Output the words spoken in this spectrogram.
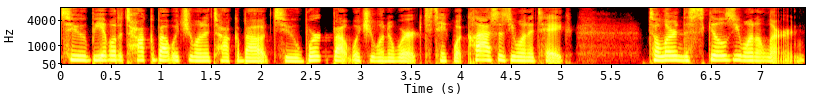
to be able to talk about what you want to talk about, to work about what you want to work, to take what classes you want to take, to learn the skills you want to learn,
